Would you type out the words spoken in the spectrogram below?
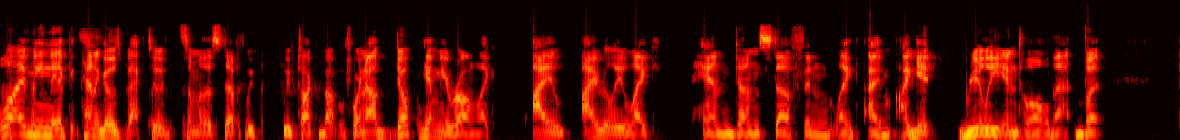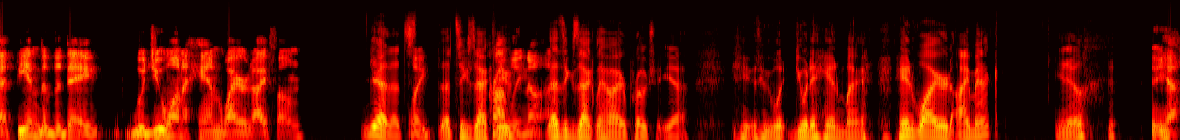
Well, I mean, it kind of goes back to some of the stuff we've we've talked about before. Now, don't get me wrong. Like, I I really like hand done stuff, and like I'm I get really into all that. But at the end of the day, would you want a hand wired iPhone? Yeah, that's Like, that's exactly probably not. That's exactly how I approach it. Yeah, you want, do you want a hand my hand wired iMac? You know, Yeah,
